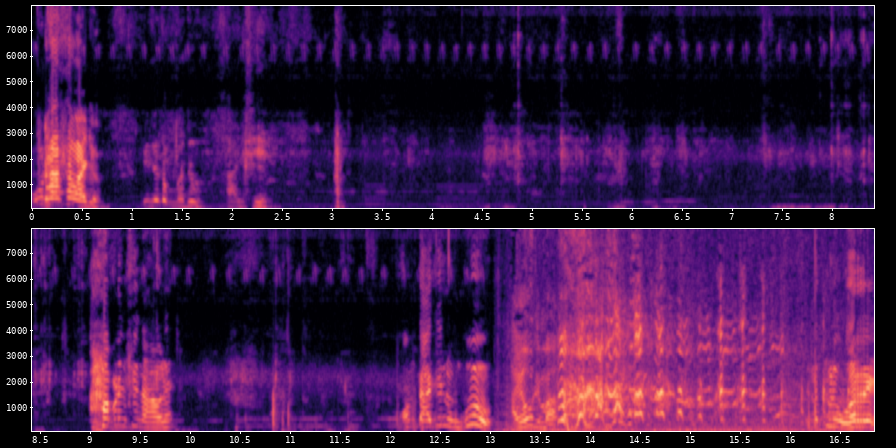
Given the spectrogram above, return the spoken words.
બૂટ હાસા વાજો બીજું તો બધું સાલ છે. આપણે શું ના આવડે? આમ તાજી ઊંઘું એટલે થોડું વર રે.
